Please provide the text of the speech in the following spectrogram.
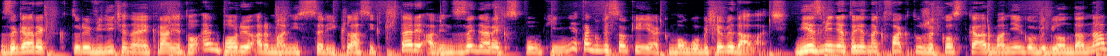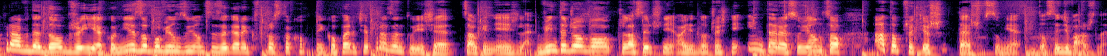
Zegarek, który widzicie na ekranie to Emporio Armani z serii Classic 4, a więc zegarek z półki nie tak wysokiej jak mogłoby się wydawać. Nie zmienia to jednak faktu, że kostka Armaniego wygląda naprawdę dobrze i jako niezobowiązujący zegarek w prostokątnej kopercie prezentuje się całkiem nieźle. Vintage'owo, klasycznie, a jednocześnie interesująco, a to przecież też w sumie dosyć ważne.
